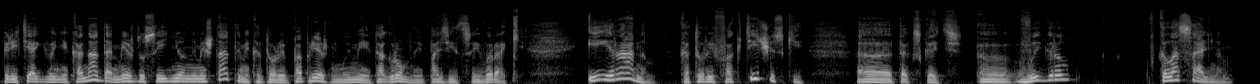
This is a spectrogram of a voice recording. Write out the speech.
перетягивание Канады между Соединенными Штатами, которые по-прежнему имеют огромные позиции в Ираке, и Ираном, который фактически, э, так сказать, э, выиграл в колоссальном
